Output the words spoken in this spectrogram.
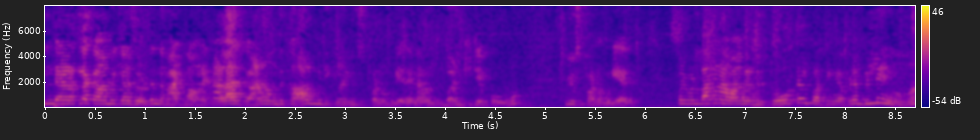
இந்த இடத்துல காமிக்கலாம் சொல்லிட்டு இந்த மேட் வாங்கினேன். நல்லா இருக்கு. ஆனால் வந்து கால் மிதிக்கெல்லாம் யூஸ் பண்ண முடியாது. ஏன்னா வந்து வலிக்கிட்டே போகும். யூஸ் பண்ண முடியாது. ஸோ இவ்வளோ தாங்க நான் வாங்குறது. டோட்டல் பார்த்தீங்க அப்படின்னா பில் எங்கம்மா?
